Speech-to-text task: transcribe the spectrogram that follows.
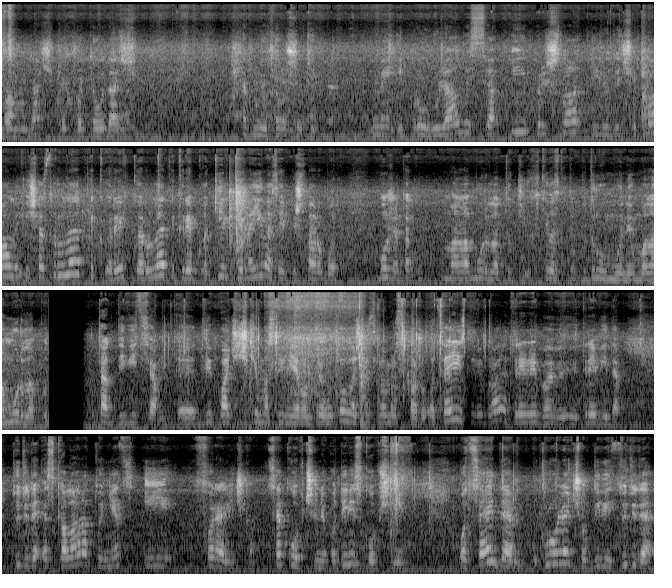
Вам удачі, приходьте, удачі. Так, мої хорошенькі, ми і прогулялися, і прийшла, і люди чекали. І зараз рулетик, рибка, рулетик, рибка, кільки наїлася і пішла робота. Боже, я так маламурла, хотіла сказати по-другому, не маламурла. Так, дивіться, е, дві пачечки маслини я вам приготувала, зараз вам розкажу. Оце, якщо ви брали, три риби, три віда. Тут йде ескалара, тунець і форелічка. Це копчений, один із копчений. Оце йде круглячок, дивіться, тут йде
